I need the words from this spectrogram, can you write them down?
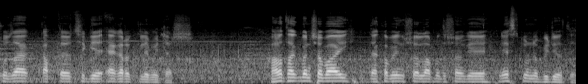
সোজা কাপ্তাই হচ্ছে গিয়ে এগারো কিলোমিটার। ভালো থাকবেন সবাই, দেখাবে ইনশাল্লাহ আপনাদের সঙ্গে নেক্সট কোনো ভিডিওতে।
